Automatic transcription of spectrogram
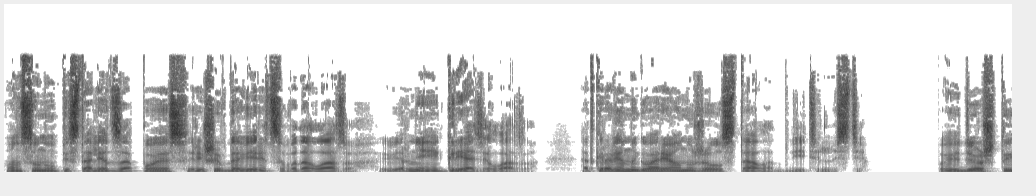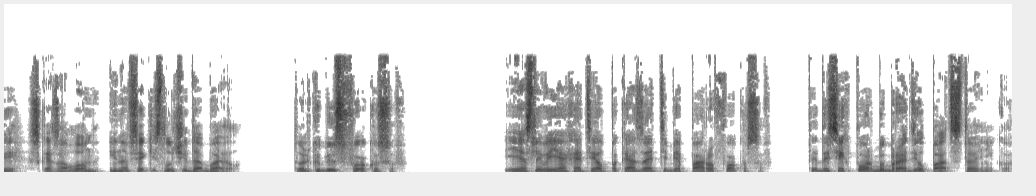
Он сунул пистолет за пояс, решив довериться водолазу, вернее, грязи лазу. Откровенно говоря, он уже устал от бдительности. «Поведешь ты», — сказал он и на всякий случай добавил. «Только без фокусов». «Если бы я хотел показать тебе пару фокусов, ты до сих пор бы бродил по отстойнику».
